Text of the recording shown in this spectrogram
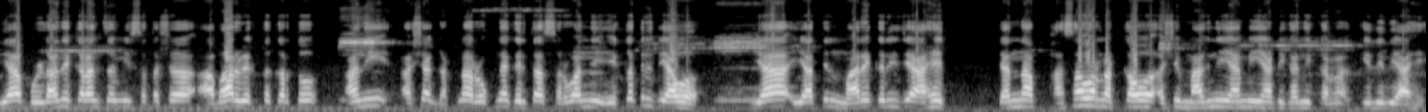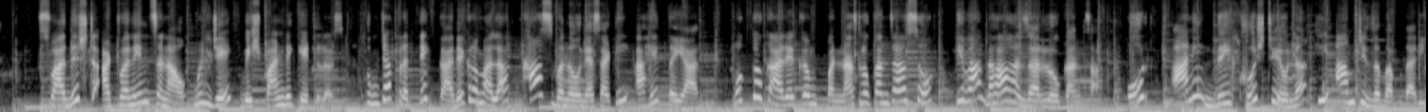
या बुलढाणेकरांचं मी सतश आभार व्यक्त करतो आणि अशा घटना रोखण्याकरिता सर्वांनी एकत्रित यावं. या यातील मारेकरी जे आहेत त्यांना फासावर लटकावं अशी मागणी आम्ही या ठिकाणी केलेली आहे. स्वादिष्ट आठवणींचं नाव म्हणजे देशपांडे केटरर्स तुमच्या प्रत्येक कार्यक्रमाला खास बनवण्यासाठी आहे तयार. मग तो कार्यक्रम पन्नास लोकांचा असो किंवा दहा हजार लोकांचा. पोट आणि दिल खुश ठेवणं ही आमची जबाबदारी.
